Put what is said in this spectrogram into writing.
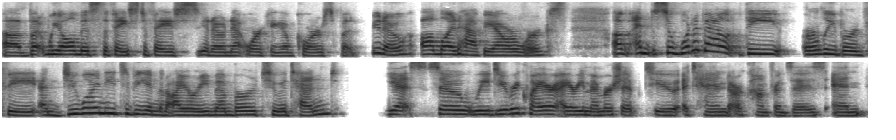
Uh, but we all miss the face-to-face you know networking of course but you know online happy hour works. Um, and so what about the early bird fee? And do i need to be an ire member to attend Yes. So we do require IRE membership to attend our conferences. And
